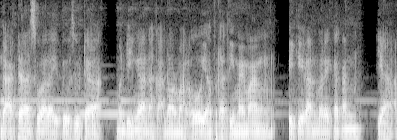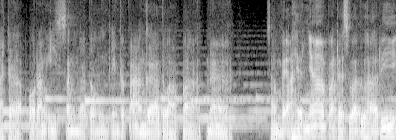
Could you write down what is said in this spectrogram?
nggak ada suara itu. Sudah mendingan agak normal. Oh ya berarti memang pikiran mereka kan ya ada orang iseng atau mungkin tetangga atau apa. Nah sampai akhirnya pada suatu hari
